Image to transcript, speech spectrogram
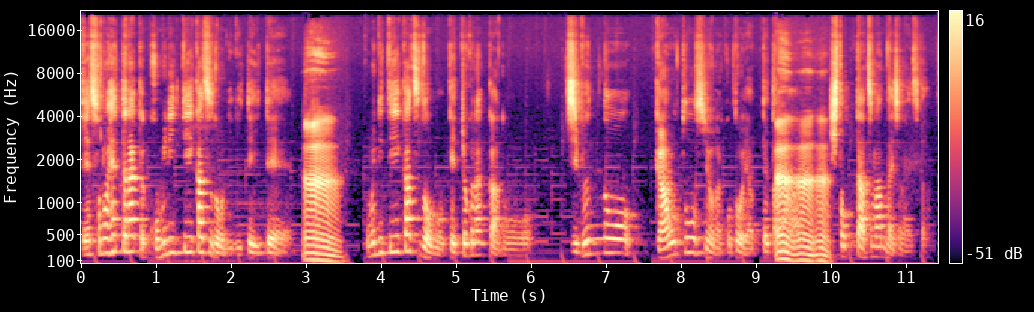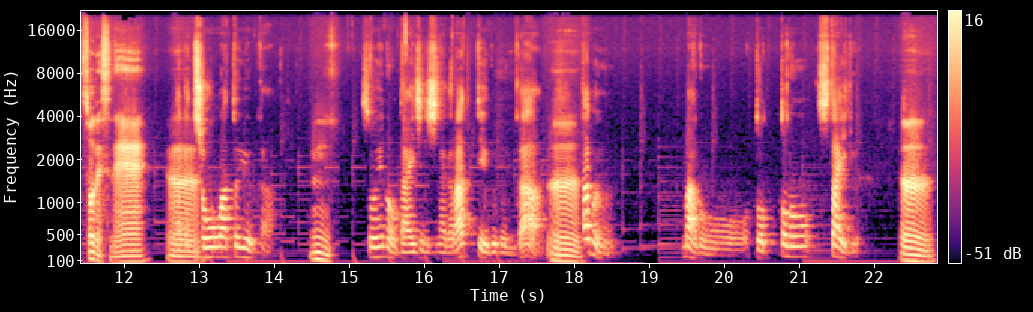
で、その辺ってなんかコミュニティ活動に似ていて、うん。コミュニティ活動も結局なんかあの、自分の我を通すようなことをやってたうんうら、んうん。人って集まんないじゃないですか。そうですね。うんなんか。調和というか、うん。そういうのを大事にしながらっていう部分が、うん。多分、まああの、ドットのスタイル。うん。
